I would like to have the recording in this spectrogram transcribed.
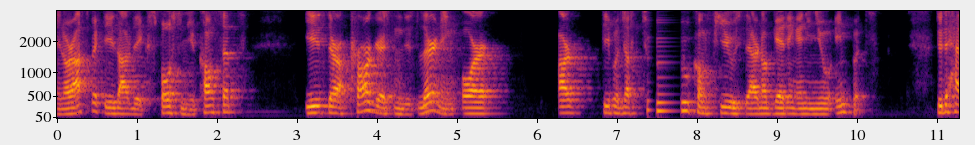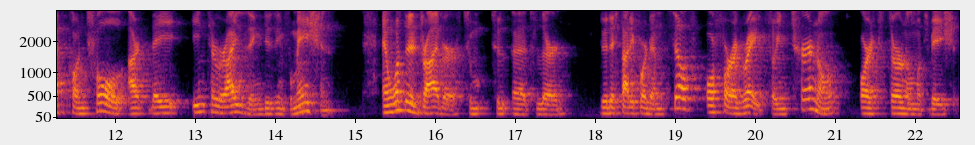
Another aspect is are they exposed to new concepts? Is there a progress in this learning or are people just too confused? They are not getting any new inputs. Do they have control? Are they interiorizing this information? And what's the driver to, to, uh, to learn? Do they study for themselves or for a grade? So internal or external motivation.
